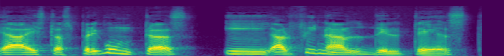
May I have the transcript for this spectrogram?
a estas preguntas y al final del test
